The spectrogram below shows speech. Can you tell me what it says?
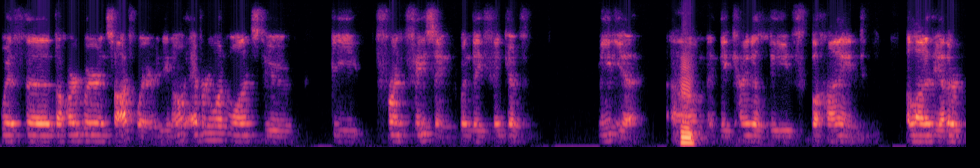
with uh, the hardware and software. You know, everyone wants to be front facing when they think of media, um, and they kind of leave behind a lot of the other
